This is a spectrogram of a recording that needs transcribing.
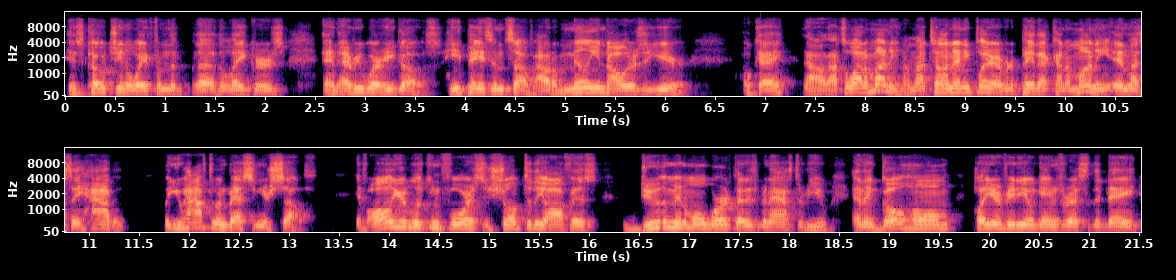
his coaching away from the uh, the Lakers, and everywhere he goes, he pays himself out a million dollars a year. Okay, now that's a lot of money. I'm not telling any player ever to pay that kind of money unless they have it, but you have to invest in yourself. If all you're looking for is to show up to the office, do the minimal work that has been asked of you, and then go home, play your video games the rest of the day,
